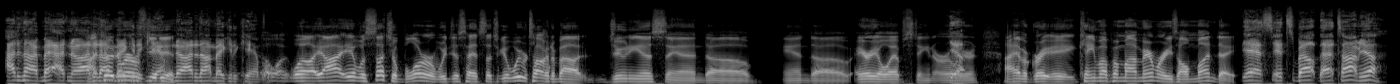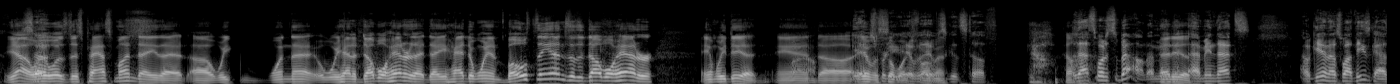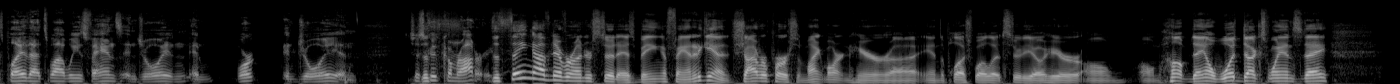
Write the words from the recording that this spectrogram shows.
I did not. ma- No, I I did couldn't make it to Campbell. No, I did not make it to Campbell. Well, I, it was such a blur. We just had such a good. We were talking about Junius and uh, and uh, Ariel Epstein earlier, and I have a great. It came up in my memories on Monday. Yes, it's about that time. Yeah. Yeah, So- well, it was this past Monday that uh, we won that. We had a doubleheader that day. Had to win both ends of the doubleheader, and we did. And uh, Yeah, it was so pretty- much it, fun. It was man. good stuff. God, But that's what it's about. I mean, That is. I mean, that's again, that's why these guys play. That's why we as fans enjoy and, and work enjoy, and just The- good camaraderie. The thing I've never understood as being a fan, and again, Shivar Person, Mike Martin here uh, in the Plush Well Lit studio here on on Hump Day on Wood Ducks Wednesday,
